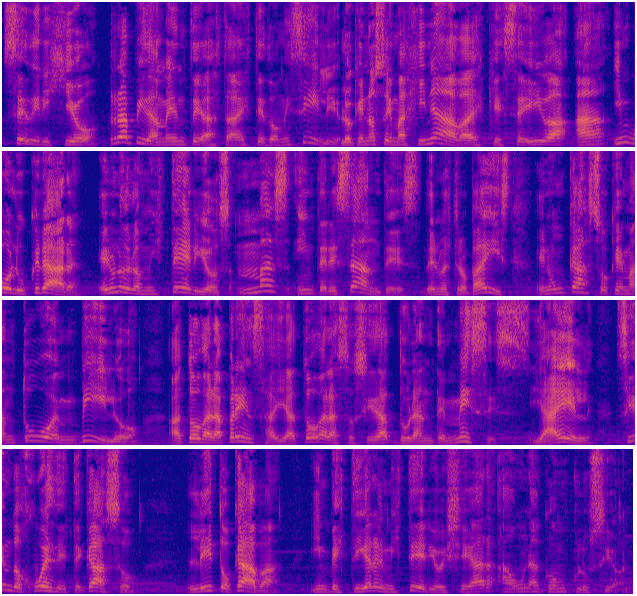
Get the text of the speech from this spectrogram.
se dirigió rápidamente hasta este domicilio. Lo que no se imaginaba es que se iba a involucrar en uno de los misterios más interesantes de nuestro país, en un caso que mantuvo en vilo a toda la prensa y a toda la sociedad durante meses. Y a él, siendo juez de este caso, le tocaba investigar el misterio y llegar a una conclusión.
